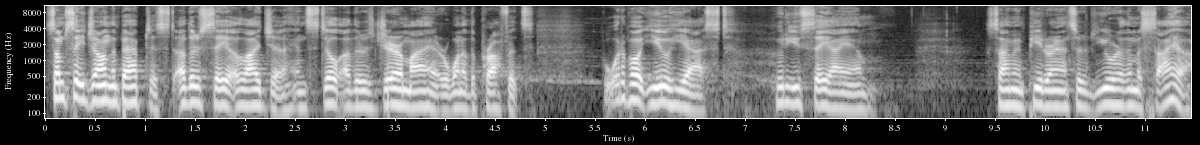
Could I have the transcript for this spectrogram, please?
Some say John the Baptist, others say Elijah, and still others Jeremiah or one of the prophets. But what about you? He asked, Who do you say I am? Simon Peter answered, You are the Messiah,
